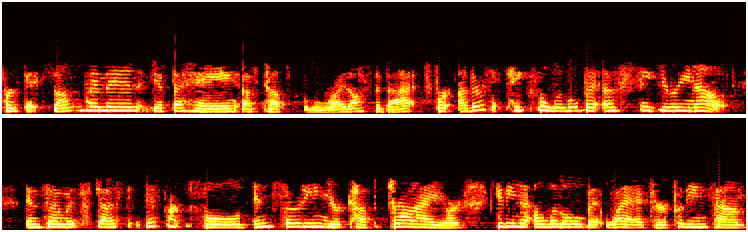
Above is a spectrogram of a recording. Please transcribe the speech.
perfect. Some women get the hang of cups right off the bat. For others, it takes a little bit of figuring out. And so it's just different folds, inserting your cup dry or getting it a little bit wet or putting some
